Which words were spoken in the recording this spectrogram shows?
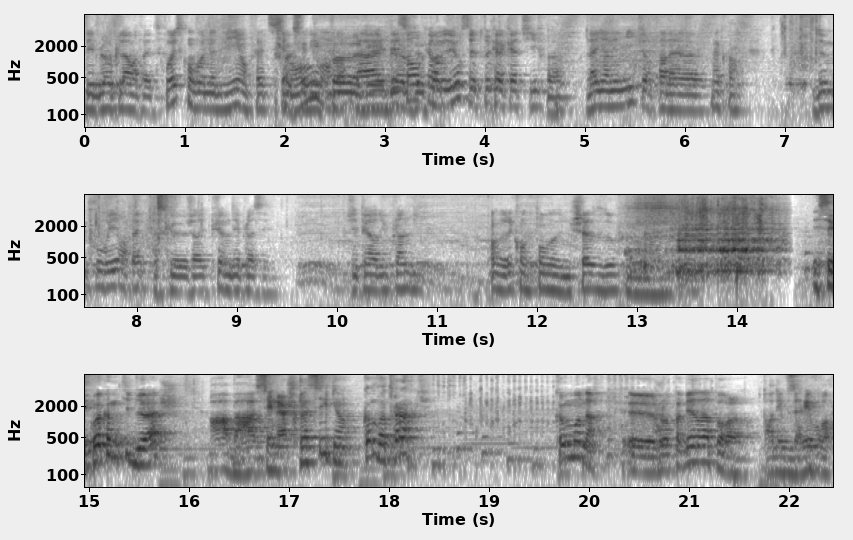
les blocs là en fait. Où est-ce qu'on voit notre vie en fait? C'est en haut en Ah, descend au fur et à mesure, c'est le truc à 4 chiffres. Là, Là, il y a un ennemi qui est en train de, D'accord. De me pourrir en fait parce que j'arrive plus à me déplacer. J'ai perdu plein de vie. On dirait qu'on tombe dans une chasse d'eau. Et c'est quoi comme type de hache? Ah bah c'est une hache classique, hein, comme votre arc. Comme mon arc. Euh, je vois pas bien de rapport là. Attendez, vous allez voir.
